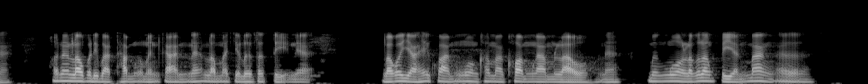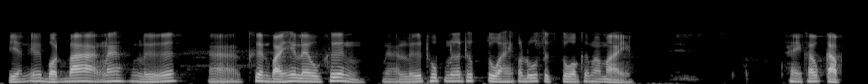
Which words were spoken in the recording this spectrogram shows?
นะเพราะนั้นเราปฏิบัติธรรมก็เหมือนกันนะเรามาเจริญสติเนี่ย เราก็อย่าให้ความง่วงเข้ามาครอบงำเรานะเมื่อง่วงเราก็ต้องเปลี่ยนบ้าง เออ เปลี่ยนด้วยบทบ้างนะหรือเคลื่อนไหวให้เร็วขึ้นนะหรือทุบเนื้อทุบตัวให้เขารู้สึกตัวขึ้นมาใหม่ ให้เขากลับ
